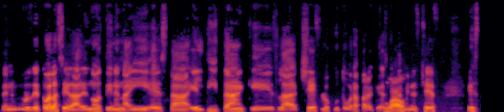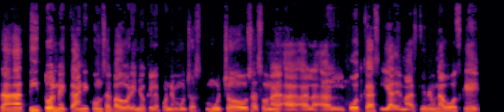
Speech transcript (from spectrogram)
tenemos de todas las edades, ¿no? Tienen ahí, está Eldita, que es la chef locutora, para que veas que Wow. también es chef. Está Tito, el mecánico, un salvadoreño que le pone muchos, mucho sazón a- a- a la- al podcast y además tiene una voz que,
